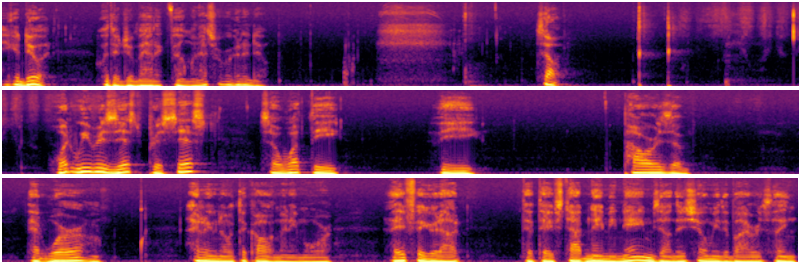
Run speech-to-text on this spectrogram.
You can do it with a dramatic film, and that's what we're going to do. So, what we resist persists. So, what the the powers of that were I don't even know what to call them anymore. They figured out that they've stopped naming names on this show me the virus thing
